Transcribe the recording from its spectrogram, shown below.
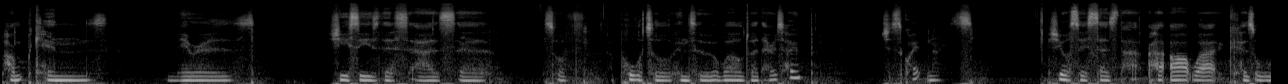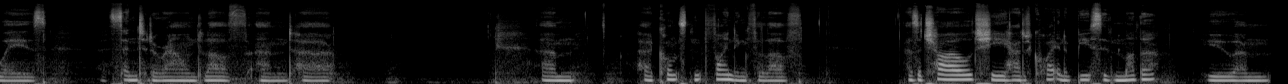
pumpkins, mirrors, she sees this as a sort of a portal into a world where there is hope, which is quite nice. She also says that her artwork has always uh, centered around love and her um, her constant finding for love. As a child, she had quite an abusive mother who um,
